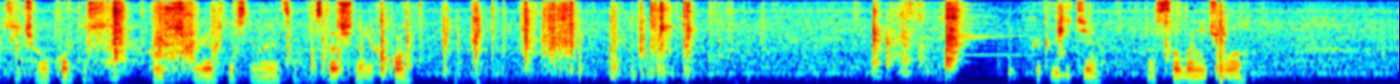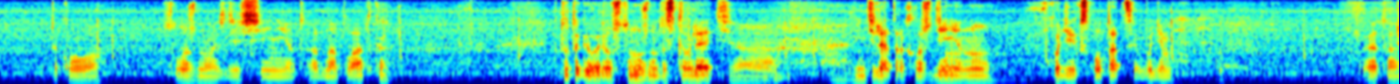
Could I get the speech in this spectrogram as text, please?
После чего корпус, верхняя снимается достаточно легко. Как видите, особо ничего такого сложного здесь и нет. Одна платка. Кто-то говорил, что нужно доставлять э, вентилятор охлаждения, но в ходе эксплуатации будем это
